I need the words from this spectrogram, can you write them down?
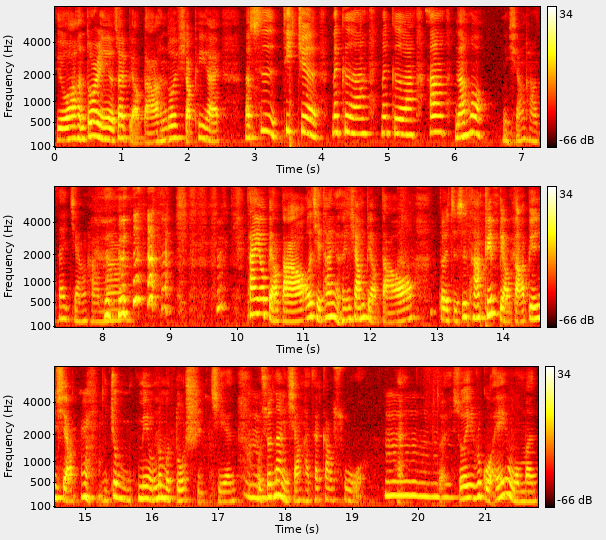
有啊，很多人也有在表达，很多小屁孩，老师，teacher，那个啊，那个啊，啊，然后你想好再讲好吗？他有表达哦，而且他也很想表达哦，对，只是他边表达边想，嗯，就没有那么多时间。嗯、我说，那你想好再告诉我。嗯。对，所以如果哎，我们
